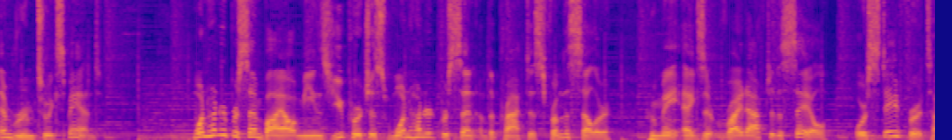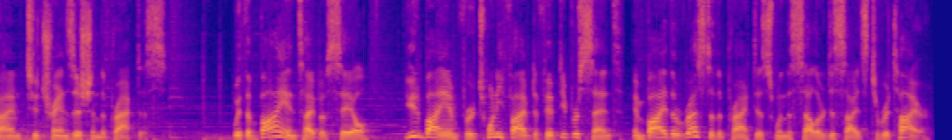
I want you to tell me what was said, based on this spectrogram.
and room to expand. 100% buyout means you purchase 100% of the practice from the seller who may exit right after the sale or stay for a time to transition the practice. With a buy in type of sale, you'd buy in for 25 to 50% and buy the rest of the practice when the seller decides to retire.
